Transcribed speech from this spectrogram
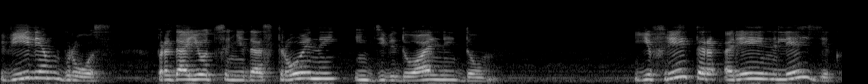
Вильям Гросс. Продается недостроенный индивидуальный дом. Ефрейтор Рейн Лейзик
